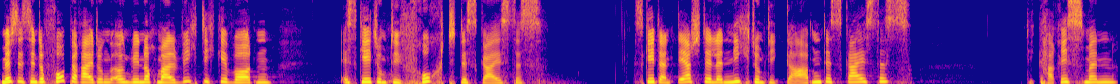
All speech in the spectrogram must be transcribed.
Mir ist es in der Vorbereitung irgendwie nochmal wichtig geworden. Es geht um die Frucht des Geistes. Es geht an der Stelle nicht um die Gaben des Geistes, die Charismen.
